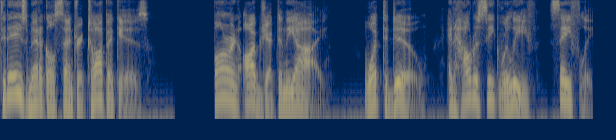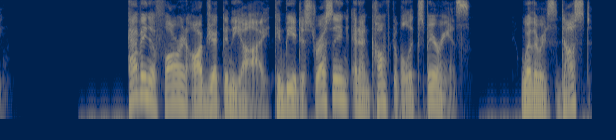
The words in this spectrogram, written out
Today's medical centric topic is foreign object in the eye, what to do, and how to seek relief safely. Having a foreign object in the eye can be a distressing and uncomfortable experience. Whether it's dust,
